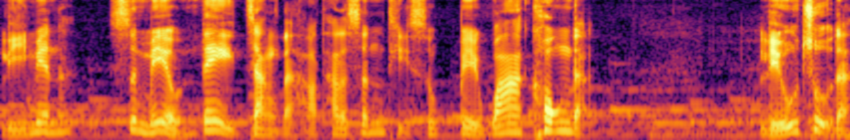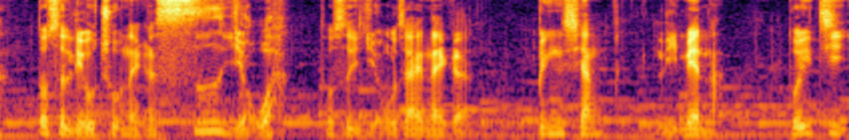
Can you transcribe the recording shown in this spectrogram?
里面呢是没有内脏的哈，他的身体是被挖空的，流出的都是流出那个尸油啊。都是油在那个冰箱里面呐堆积，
